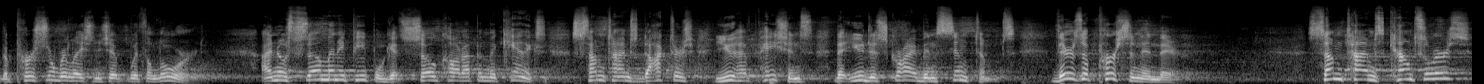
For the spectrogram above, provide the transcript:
the personal relationship with the Lord. I know so many people get so caught up in mechanics. Sometimes, doctors, you have patients that you describe in symptoms. There's a person in there. Sometimes, counselors,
